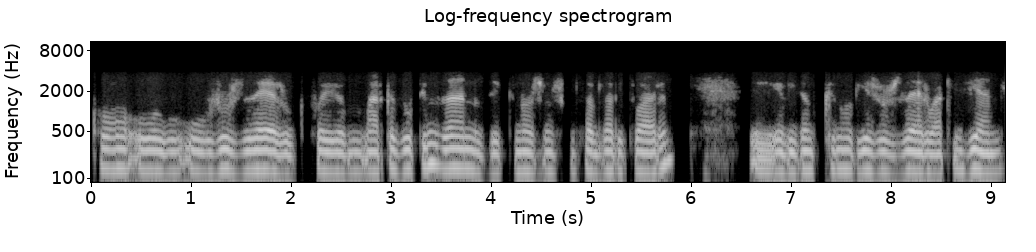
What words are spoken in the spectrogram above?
com o, o juros zero, que foi a marca dos últimos anos e que nós nos começamos a habituar. É evidente que não havia juros zero há 15 anos.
